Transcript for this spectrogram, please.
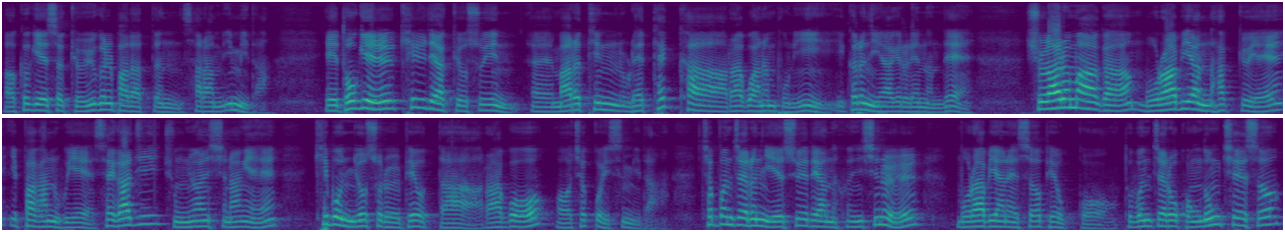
어, 거기에서 교육을 받았던 사람입니다. 독일 킬 대학 교수인 마르틴 레테카라고 하는 분이 그런 이야기를 했는데 슐라르마가 모라비안 학교에 입학한 후에 세 가지 중요한 신앙의 기본 요소를 배웠다라고 어, 적고 있습니다. 첫 번째는 예수에 대한 헌신을 모라비안에서 배웠고 두 번째로 공동체에서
